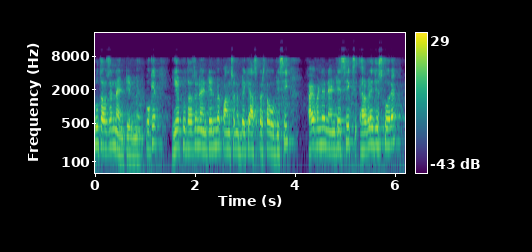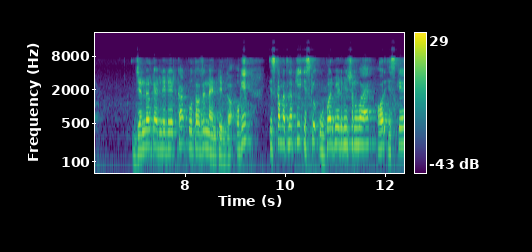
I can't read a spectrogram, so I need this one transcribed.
2019 में। ओके ये 2019 में पाँच सौ नब्बे के आसपास था ओबीसी 596 एवरेज स्कोर है जनरल कैंडिडेट का 2019 का। ओके इसका मतलब कि इसके ऊपर भी एडमिशन हुआ है और इसके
